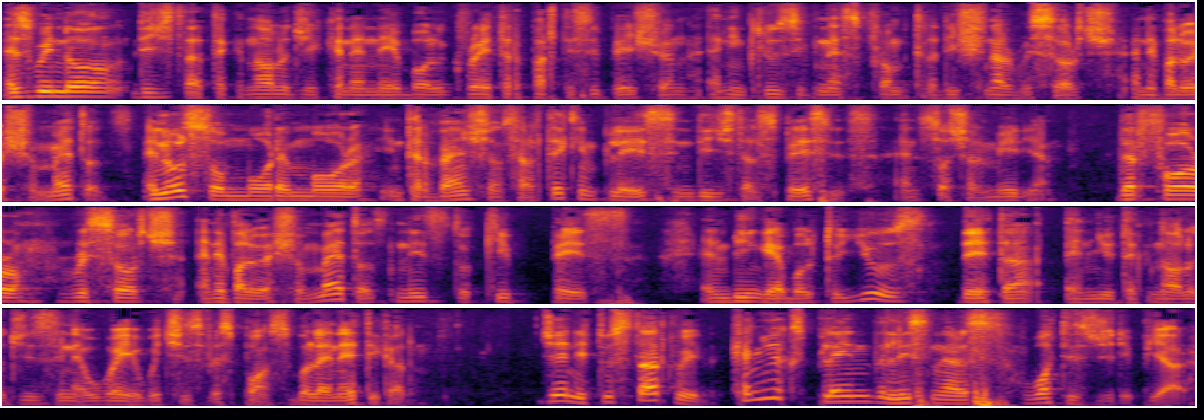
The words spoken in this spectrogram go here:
As we know, digital technology can enable greater participation and inclusiveness from traditional research and evaluation methods. And also more and more interventions are taking place in digital spaces and social media. Therefore, research and evaluation methods needs to keep pace and being able to use data and new technologies in a way which is responsible and ethical. Jaynie, to start with, can you explain the listeners what is GDPR?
